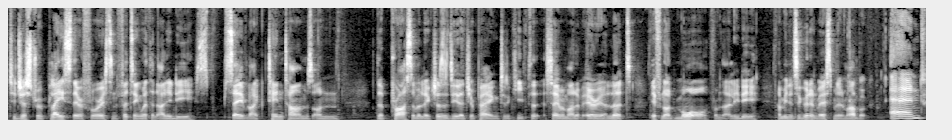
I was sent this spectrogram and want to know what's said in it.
to just replace their fluorescent fitting with an LED, s- save like ten times on the price of electricity that you're paying to keep the same amount of area lit, if not more, from the LED. I mean, it's a good investment in my book. and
